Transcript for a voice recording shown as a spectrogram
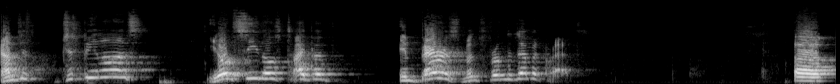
I'm just just being honest. You don't see those type of embarrassments from the Democrats. Uh,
